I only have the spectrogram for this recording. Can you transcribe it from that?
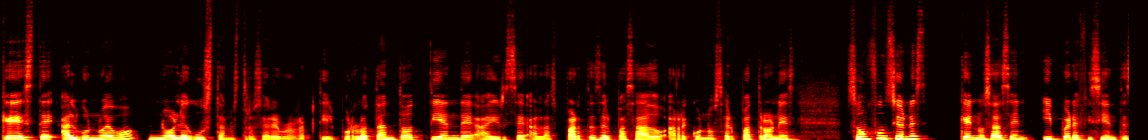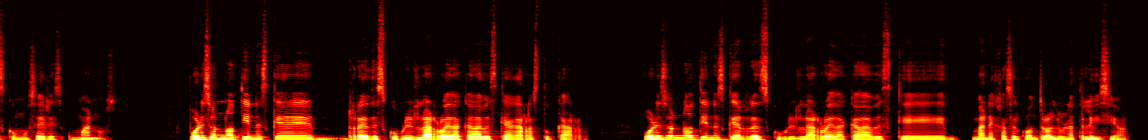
que este algo nuevo no le gusta a nuestro cerebro reptil. Por lo tanto, tiende a irse a las partes del pasado, a reconocer patrones. Son funciones que nos hacen hipereficientes como seres humanos. Por eso no tienes que redescubrir la rueda cada vez que agarras tu carro. Por eso no tienes que redescubrir la rueda cada vez que manejas el control de una televisión.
